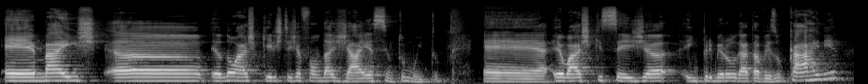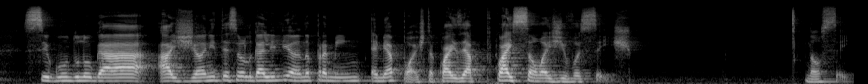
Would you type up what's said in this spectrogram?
É, mas uh, eu não acho que ele esteja falando da Jaya, sinto muito. É, eu acho que seja, em primeiro lugar, talvez o Carne. Segundo lugar, a Jane. E terceiro lugar, a Liliana. Para mim, é minha aposta. Quais, é a, quais são as de vocês? Não sei.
